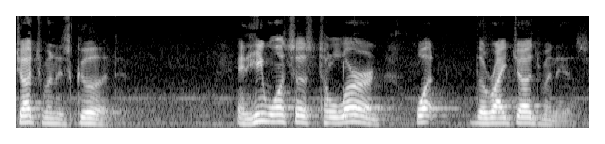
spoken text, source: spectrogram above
Judgment is good. And he wants us to learn what the right judgment is.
